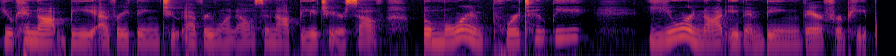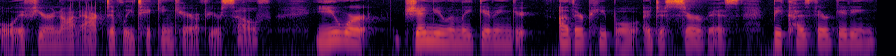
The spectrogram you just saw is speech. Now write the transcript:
you cannot be everything to everyone else and not be to yourself. But more importantly, you are not even being there for people if you're not actively taking care of yourself. You are genuinely giving other people a disservice because they're getting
